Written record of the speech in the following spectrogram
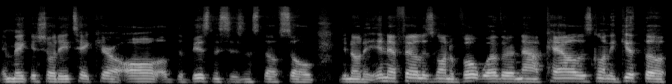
and making sure they take care of all of the businesses and stuff. So you know, the NFL is going to vote whether or not Cal is going to get the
